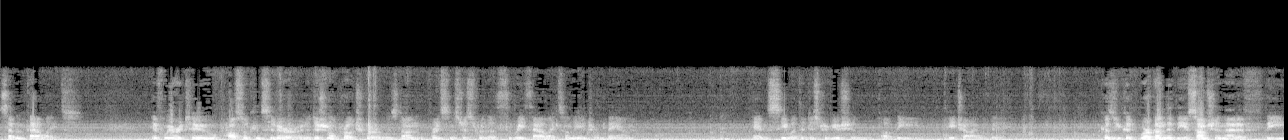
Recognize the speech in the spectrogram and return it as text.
seven phthalates. If we were to also consider an additional approach where it was done, for instance, just for the three phthalates on the interim ban, and see what the distribution of the HI would be. Because you could work under the assumption that if the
